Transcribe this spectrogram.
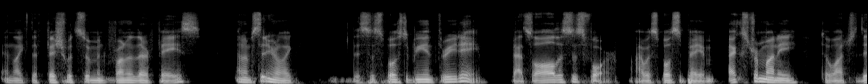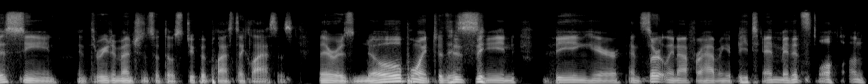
and like the fish would swim in front of their face. And I'm sitting here like, this is supposed to be in 3D. That's all this is for. I was supposed to pay extra money to watch this scene in three dimensions with those stupid plastic glasses. There is no point to this scene being here, and certainly not for having it be 10 minutes long.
